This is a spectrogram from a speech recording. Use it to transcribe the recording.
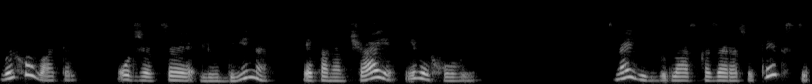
вихователь. Отже, це людина, яка навчає і виховує. Знайдіть, будь ласка, зараз у тексті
